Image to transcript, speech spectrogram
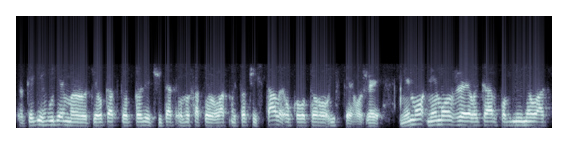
keď ich budem e, tie otázky odpovede čítať, ono sa to vlastne točí stále okolo toho istého, že nemô, nemôže lekár podmínovať e,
